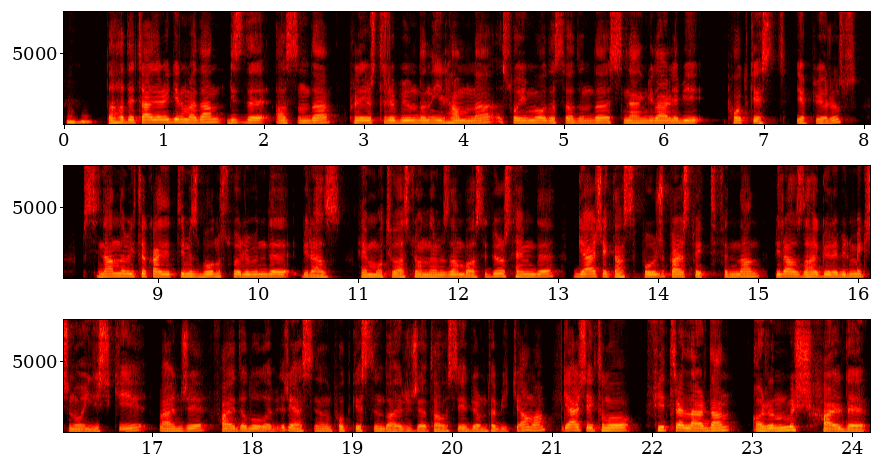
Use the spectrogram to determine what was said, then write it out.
hı hı. daha detaylara girmeden biz de aslında Players Tribune'dan ilhamla Soyunma Odası adında Sinan Güler'le bir podcast yapıyoruz. Sinan'la birlikte kaydettiğimiz bonus bölümünde biraz hem motivasyonlarımızdan bahsediyoruz hem de gerçekten sporcu perspektifinden biraz daha görebilmek için o ilişkiyi bence faydalı olabilir. Yani Sinan'ın podcastini de ayrıca tavsiye ediyorum tabii ki ama gerçekten o filtrelerden arınmış halde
